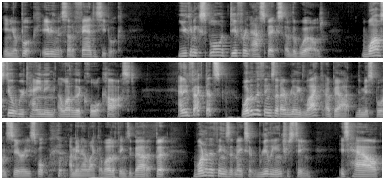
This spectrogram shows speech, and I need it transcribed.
in your book, even if it's not a fantasy book. You can explore different aspects of the world while still retaining a lot of the core cast. And in fact, that's one of the things that I really like about the Mistborn series. Well, I mean, I like a lot of things about it, but one of the things that makes it really interesting is how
